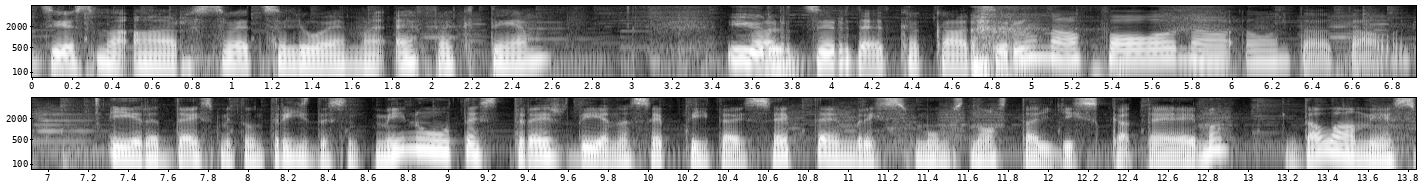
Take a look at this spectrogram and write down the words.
Dziesma ar sveceļojuma efektiem. Ir. Var dzirdēt, ka kāds runā fonā un tā tālāk. ir 10 un 30 minūtes, trešdiena, 7. septembris. Mums nostalģiska tēma. Dalāmies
